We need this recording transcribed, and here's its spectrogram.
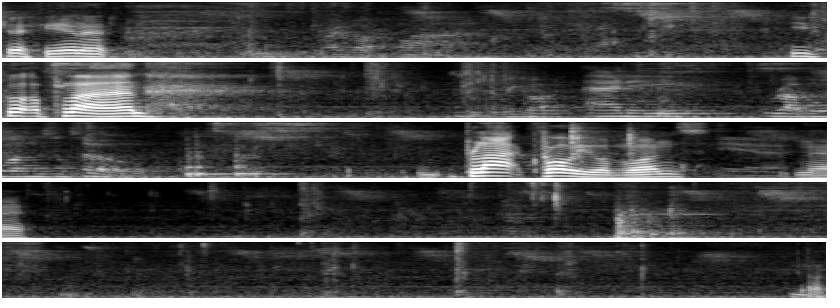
Tricky, innit? You've got a plan. Have we got any rubber ones at all? Black Bob ones. Yeah. No.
